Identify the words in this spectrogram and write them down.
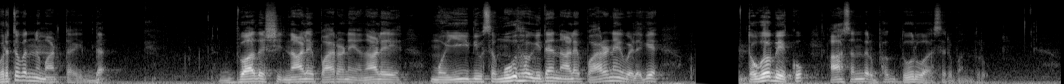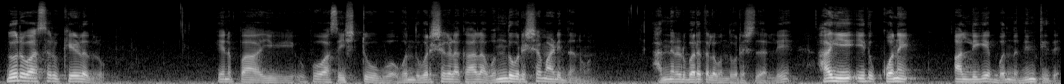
ವ್ರತವನ್ನು ಮಾಡ್ತಾ ಇದ್ದ. ದ್ವಾದಶಿ, ನಾಳೆ ಪಾರಣೆ, ನಾಳೆ ಈ ದಿವಸ ಮುಗಿದು ಹೋಗಿದೆ ನಾಳೆ ಪಾರಣೆ ವೇಳೆಗೆ ತಗೋಬೇಕು. ಆ ಸಂದರ್ಭಕ್ಕೆ ದೂರ್ವಾಸರು ಬಂದರು. ದೂರ್ವಾಸರು ಕೇಳಿದ್ರು, ಏನಪ್ಪ ಈ ಉಪವಾಸ ಇಷ್ಟು ಒಂದು ವರ್ಷಗಳ ಕಾಲ ಒಂದು ವರ್ಷ ಮಾಡಿದ್ದಾನು ಅವನು. ಹನ್ನೆರಡು ಬರುತ್ತಲ್ಲ ಒಂದು ವರ್ಷದಲ್ಲಿ. ಹಾಗೆ ಇದು ಕೊನೆ ಅಲ್ಲಿಗೆ ಬಂದು ನಿಂತಿದೆ.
